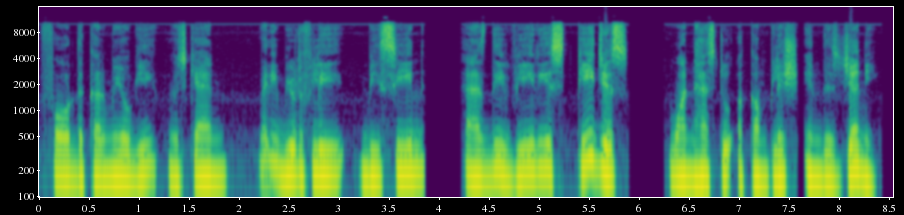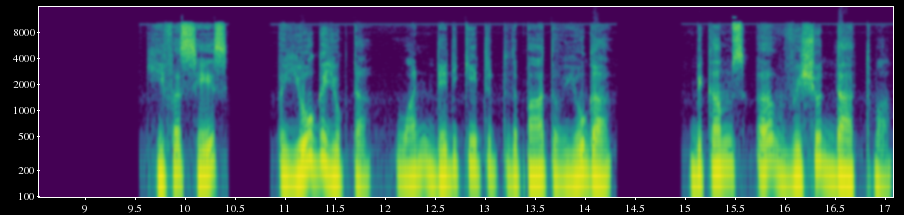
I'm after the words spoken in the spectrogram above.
for the Karma Yogi, which can very beautifully be seen as the various stages one has to accomplish in this journey. He first says, a Yoga Yukta, one dedicated to the path of yoga, becomes a Vishuddhatma.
